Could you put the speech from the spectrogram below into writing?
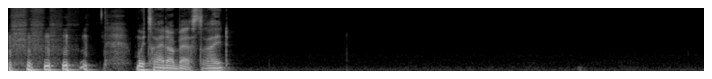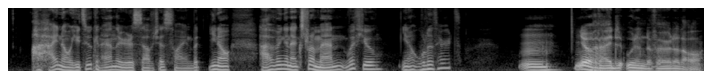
we tried our best, right? I I know you two can handle yourself just fine, but you know, having an extra man with you, you know, will it hurt? Mm, you're right, it wouldn't have hurt at all.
